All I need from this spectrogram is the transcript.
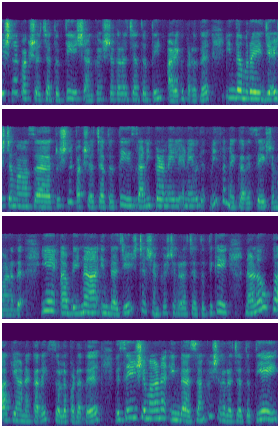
கிருஷ்ணபக்ஷ சதுர்த்தி சங்கஷ்டகர சதுர்த்தின்னு அழைக்கப்படுறது இந்த முறை ஜேஷ்ட மாச கிருஷ்ணபக்ஷ சதுர்த்தி சனிக்கிழமையில் இணைவது மிக மிக விசேஷமானது. ஏன் அப்படின்னா இந்த ஜேஷ்ட சங்கஷ்டகர சதுர்த்திக்கு நலோ பாக்கியான கதை சொல்லப்படுது. விசேஷமான இந்த சங்கஷகர சதுர்த்தியை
